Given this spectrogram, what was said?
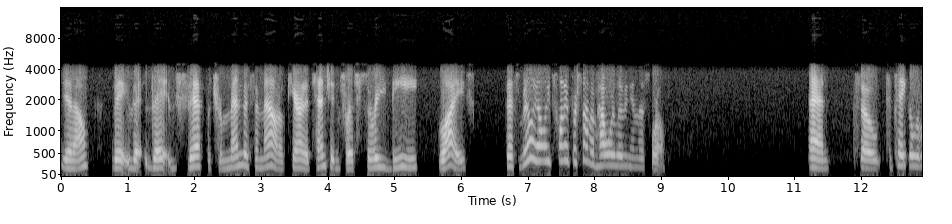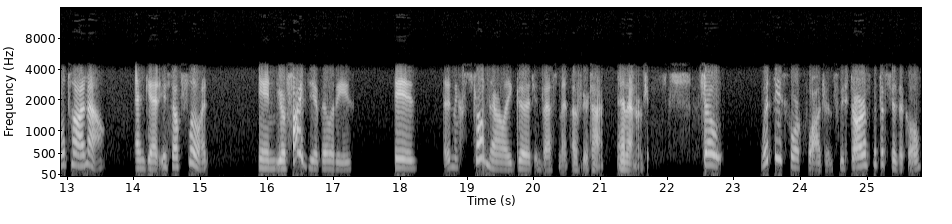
You know, they, they, they that's a tremendous amount of care and attention for a 3D life. That's really only 20% of how we're living in this world. And so to take a little time out and get yourself fluent in your 5D abilities is an extraordinarily good investment of your time and energy. So with these four quadrants, we start off with the physical,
